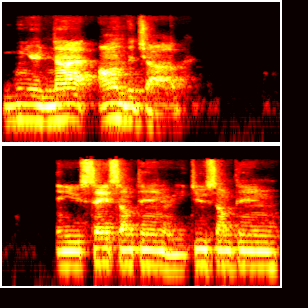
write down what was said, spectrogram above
when you're not on the job and you say something or you do something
